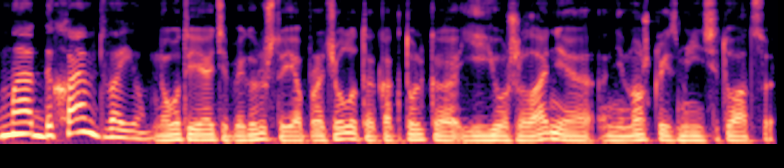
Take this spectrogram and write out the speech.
мы отдыхаем вдвоем». Ну вот я тебе говорю, что я прочел это как только ее желание немножко изменить ситуацию.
